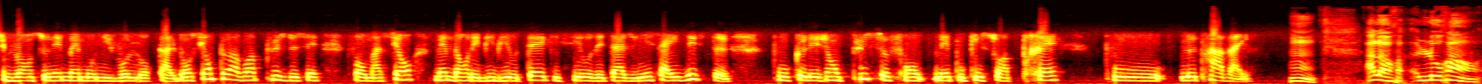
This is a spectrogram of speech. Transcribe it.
subventionnés même au niveau local. Donc, si on peut avoir plus de ces formations, même dans les bibliothèques ici aux États-Unis, ça existe pour que les gens puissent se former, pour qu'ils soient prêts pour le travail. Hmm. Alors, Laurent,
